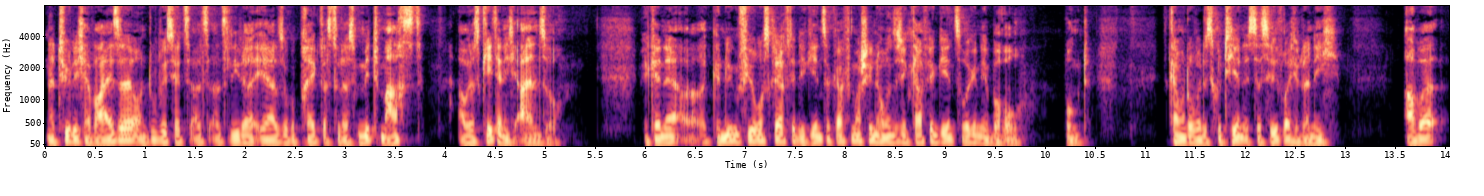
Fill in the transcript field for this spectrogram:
natürlicherweise und du bist jetzt als, als Leader eher so geprägt, dass du das mitmachst. Aber das geht ja nicht allen so. Wir kennen ja genügend Führungskräfte, die gehen zur Kaffeemaschine, holen sich den Kaffee und gehen zurück in ihr Büro. Punkt. Jetzt kann man darüber diskutieren, ist das hilfreich oder nicht. Aber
